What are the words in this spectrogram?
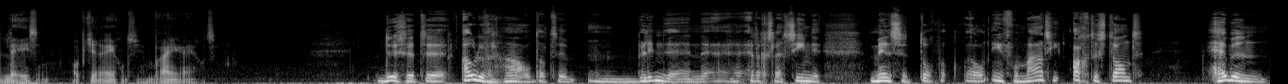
lezen op je regeltje, een braille regeltje. Dus het eh, oude verhaal dat uh, blinde en eh, erg slechtziende mensen toch wel een informatieachterstand hebben.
